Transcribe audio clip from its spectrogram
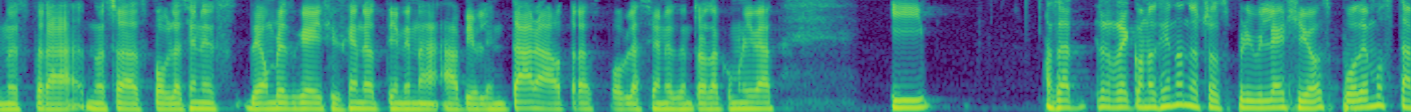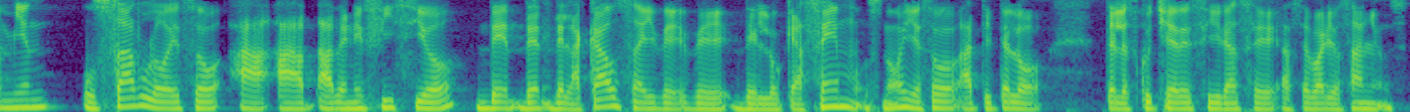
nuestra, nuestras poblaciones de hombres gays y cisgénero tienden a, violentar a otras poblaciones dentro de la comunidad. Y, o sea, reconociendo nuestros privilegios, podemos también usarlo eso a, beneficio de, la causa y de, lo que hacemos, ¿no? Y eso a ti te lo, te lo escuché decir hace, hace varios años.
